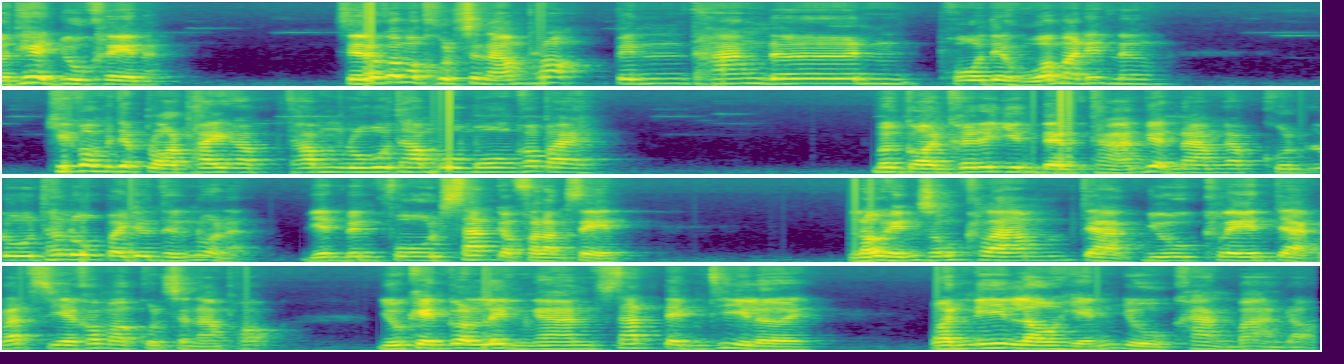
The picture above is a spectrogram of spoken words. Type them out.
ประเทศยูเครนอะเสร็จแล้วก็มาขุดสนามเพาะเป็นทางเดินโผล่แต่หัวมานิดนึง คิดว่ามันจะปลอดภัยครับทำรูทำอุโมงค์เข้าไป เมื่อก่อนเคยได้ยินแต่ทหารเวียดนามครับ ขุดรูทะลุไปจนถึงนู่นอะเรียนเป็นฟูซัดกับฝรั่งเศส เราเห็นสงครามจากยูเครนจากรัสเซียเข้ามาขุดสนามเพาะยูเครนก็เล่นงานซัดเต็มที่เลย วันนี้เราเห็นอยู่ข้างบ้านเรา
